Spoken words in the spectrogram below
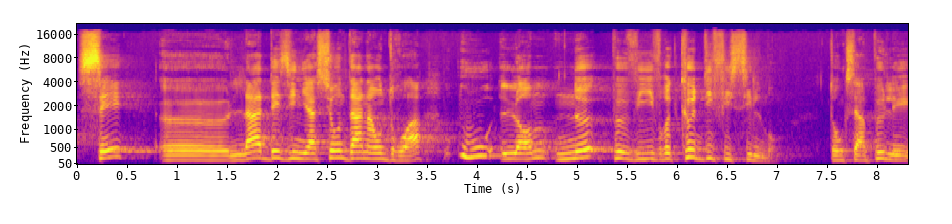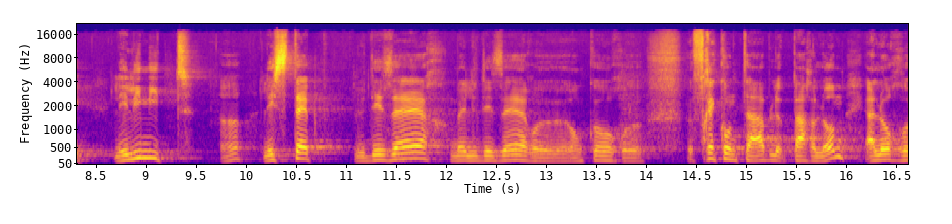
c'est la désignation d'un endroit où l'homme ne peut vivre que difficilement. Donc c'est un peu les, les limites, hein, les steppes le désert, mais le désert euh, encore euh, fréquentable par l'homme. Alors,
